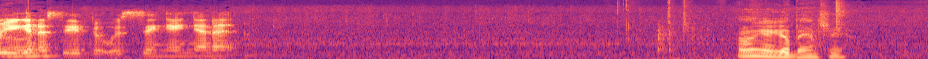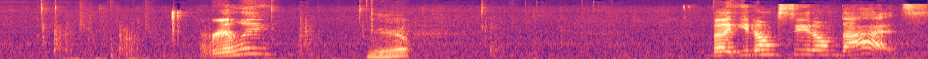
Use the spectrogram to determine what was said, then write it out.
Were you gonna Um, see if it was singing in it? I'm gonna go Banshee. Really? Yep. But you don't see it on dots.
